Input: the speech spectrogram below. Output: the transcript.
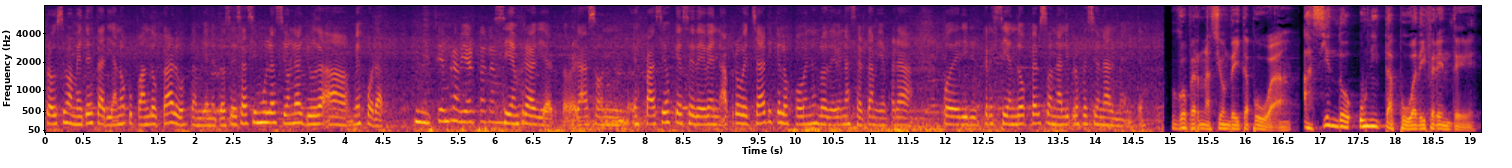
próximamente estarían ocupando cargos también. Entonces esa simulación le ayuda a mejorar. Siempre abierta la... Siempre abierto, ¿verdad? Son espacios que se deben aprovechar y que los jóvenes lo deben hacer también para poder ir creciendo personal y profesionalmente. Gobernación de Itapúa, haciendo un Itapúa diferente.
